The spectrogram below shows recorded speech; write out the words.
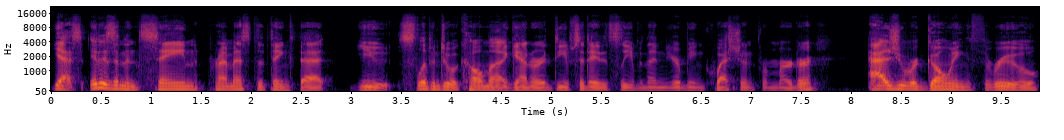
Yes, it is an insane premise to think that you slip into a coma again or a deep sedated sleep and then you're being questioned for murder. As you were going through,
